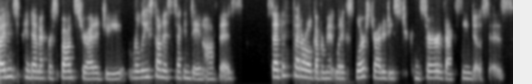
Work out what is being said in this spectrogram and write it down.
Biden's pandemic response strategy, released on his second day in office, said the federal government would explore strategies to conserve vaccine doses.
